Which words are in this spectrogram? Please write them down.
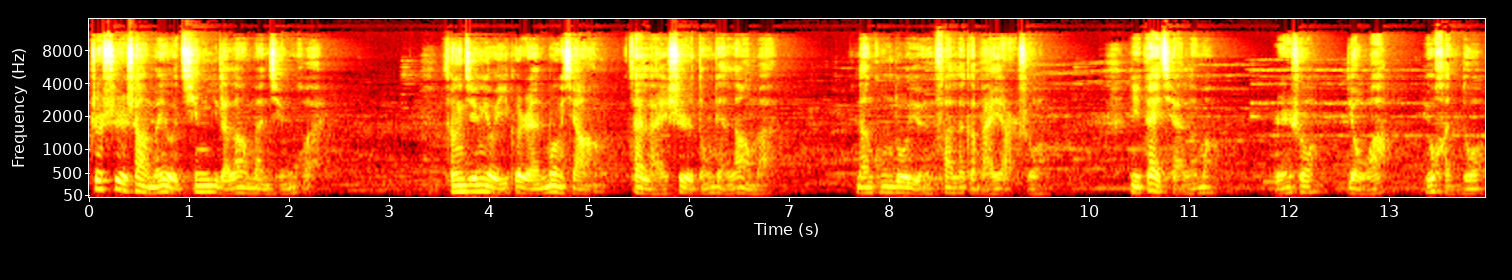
这世上没有轻易的浪漫情怀。曾经有一个人梦想在在来世懂点浪漫。南宫多云翻了个白眼说：“你带钱了吗？”人说：“有啊，有很多。”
